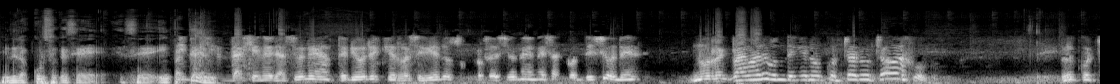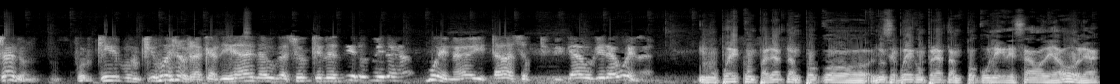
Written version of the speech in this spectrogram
de los cursos que se, se impartían. Las generaciones anteriores que recibieron sus profesiones en esas condiciones no reclamaron de que no encontraron trabajo. Lo encontraron ¿Por qué? Porque, bueno, la calidad de la educación que les dieron era buena y estaba certificado que era buena y no puedes comparar tampoco, no se puede comparar tampoco un egresado de ahora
